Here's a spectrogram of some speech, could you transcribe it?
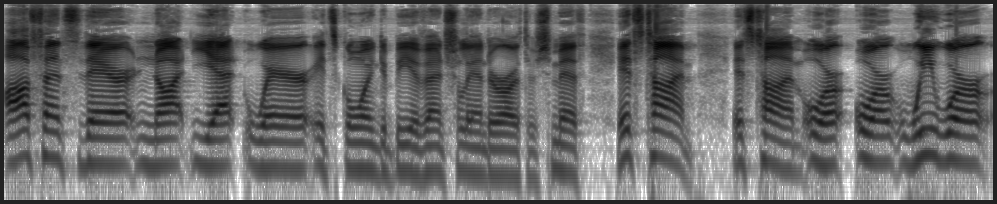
Offense there, not yet where it's going to be eventually under Arthur Smith. It's time. It's time. Or or we were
